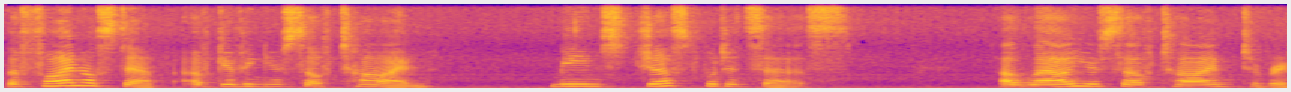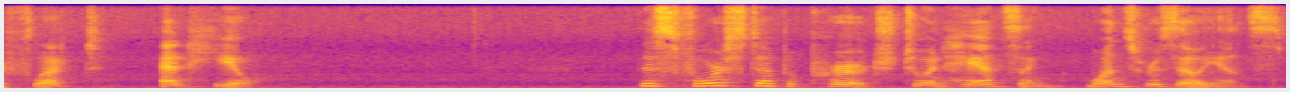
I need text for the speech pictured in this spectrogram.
The final step of giving yourself time means just what it says. Allow yourself time to reflect and heal. This four step approach to enhancing one's resilience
